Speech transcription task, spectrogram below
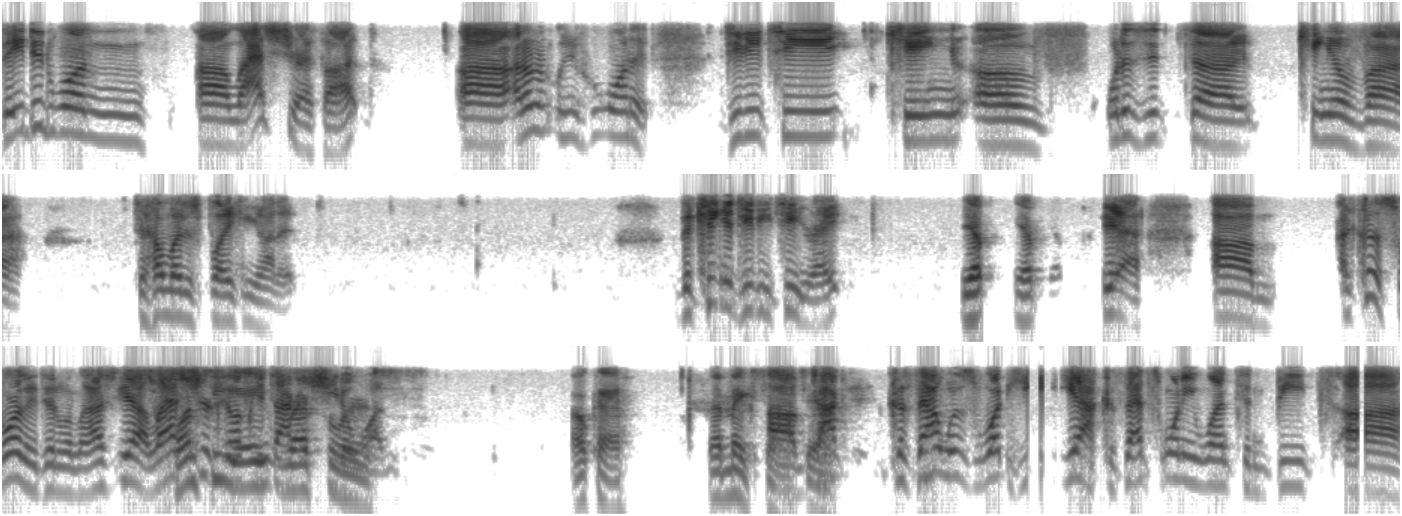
they did one uh last year. I thought. Uh, I don't know who won it. DDT King of what is it? Uh, King of uh, the hell am I just blanking on it? The King of DDT, right? Yep, yep. Yeah. Um, I could have swore they did one last. Yeah, last year 28 Konosuke Takeshita won. Okay, that makes sense. Um, yeah. because that was what he, yeah, because that's when he went and beat, uh,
